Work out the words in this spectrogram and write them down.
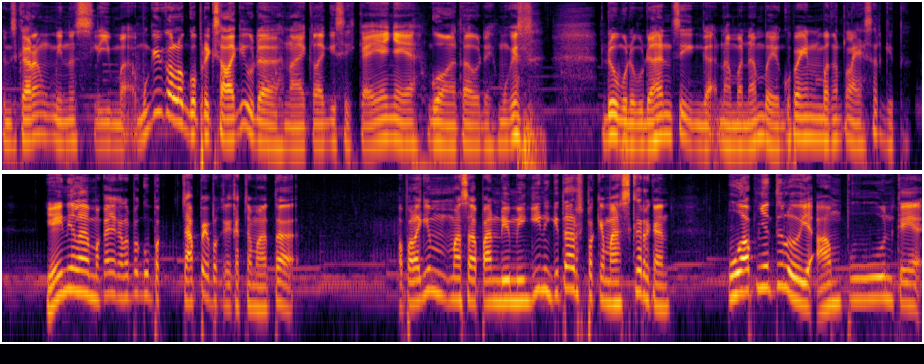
Dan sekarang minus 5 mungkin kalau gue periksa lagi udah naik lagi sih kayaknya ya. Gua nggak tahu deh. Mungkin Duh mudah-mudahan sih nggak nambah-nambah ya. Gue pengen banget laser gitu. Ya inilah makanya kenapa gue capek pakai kacamata. Apalagi masa pandemi gini kita harus pakai masker kan. Uapnya tuh loh ya ampun kayak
